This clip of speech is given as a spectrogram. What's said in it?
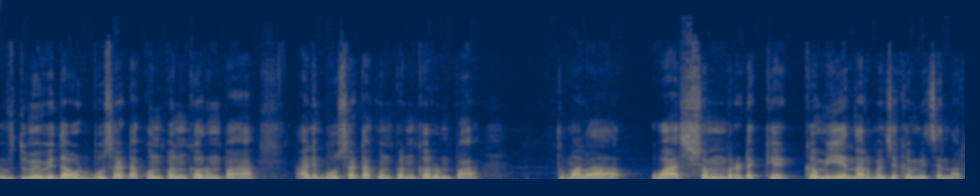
तुम्ही विदाऊट भुसा टाकून पण करून पहा आणि भुसा टाकून पण करून पहा. तुम्हाला वास शंभर टक्के कमी येणार म्हणजे कमीच येणार.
